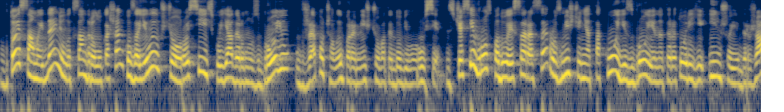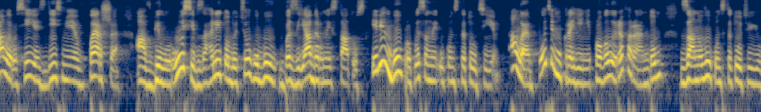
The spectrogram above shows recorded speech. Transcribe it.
В той самий день Олександр Лукашенко заявив, що російську ядерну зброю вже почали переміщувати до Білорусі. З часів розпаду СРСР розміщення такої зброї на території іншої держави Росія здійснює вперше. А в Білорусі взагалі-то до цього був безядерний статус, і він був прописаний у конституції. Але потім Україні провели референдум за нову конституцію.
